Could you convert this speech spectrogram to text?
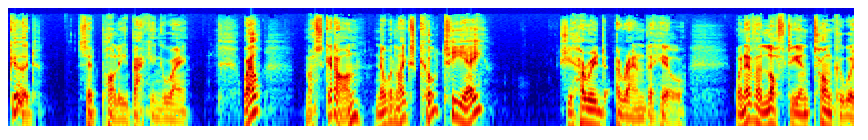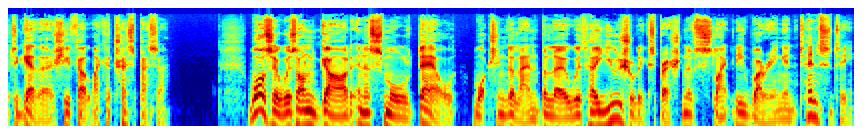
good, said Polly, backing away. Well, must get on. No one likes cold tea, eh? She hurried around the hill. Whenever Lofty and Tonker were together, she felt like a trespasser. Wazzer was on guard in a small dell, watching the land below with her usual expression of slightly worrying intensity.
